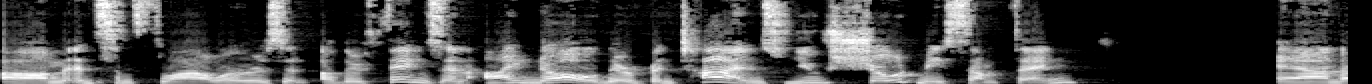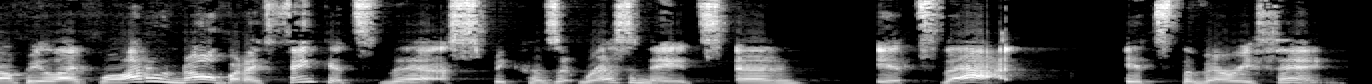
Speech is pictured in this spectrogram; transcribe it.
um, and some flowers and other things. And I know there have been times you've showed me something and I'll be like, well, I don't know, but I think it's this because it resonates and it's that. It's the very thing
